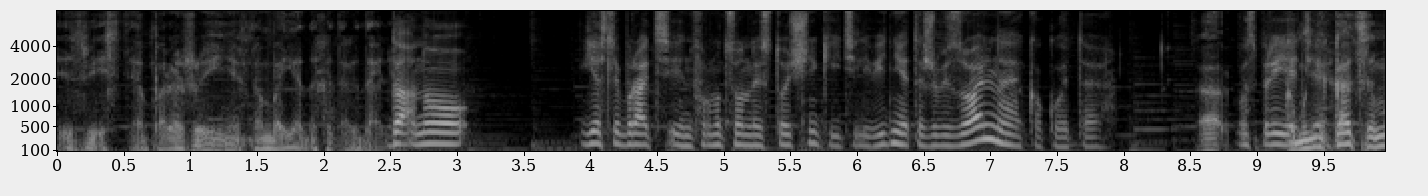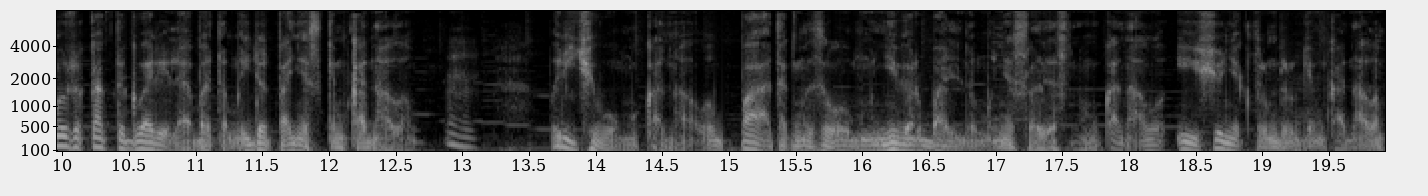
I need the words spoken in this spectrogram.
известия о поражениях, там, военных и так далее. Да, но если брать информационные источники и телевидение, это же визуальное какое-то А, восприятие. Коммуникация, мы уже как-то говорили об этом, идет по нескольким каналам. Мгм. По речевому каналу, по так называемому невербальному, несловесному каналу и еще некоторым другим каналам.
